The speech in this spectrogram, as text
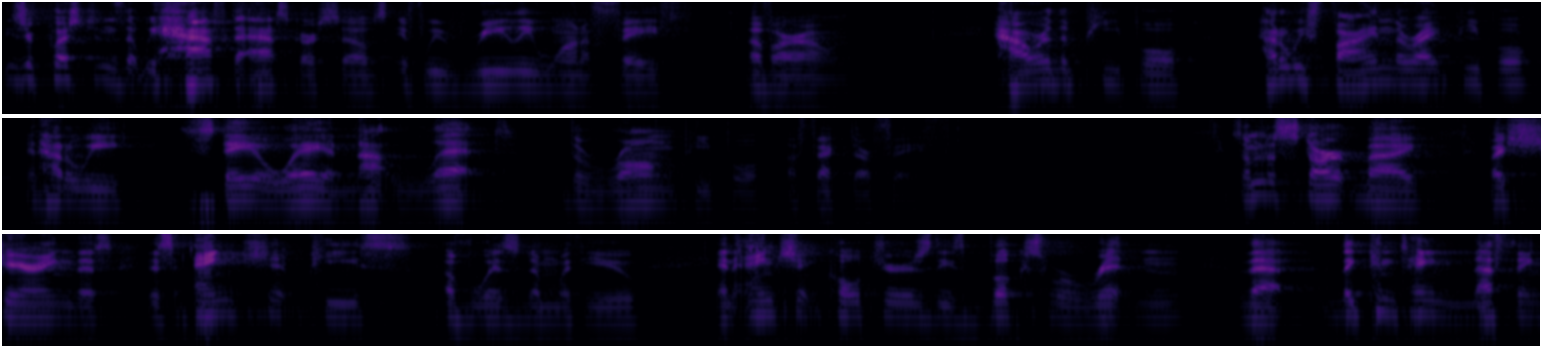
these are questions that we have to ask ourselves if we really want a faith of our own. How are the people, how do we find the right people, and how do we stay away and not let the wrong people affect our faith? So I'm going to start by, by sharing this, this ancient piece of wisdom with you. In ancient cultures, these books were written that they contain nothing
